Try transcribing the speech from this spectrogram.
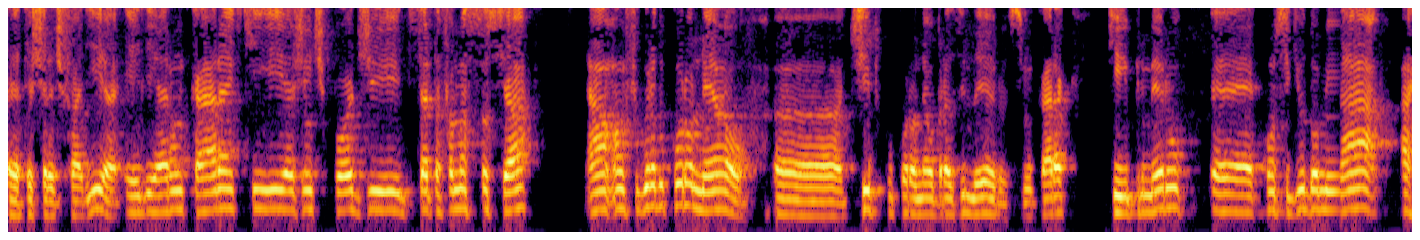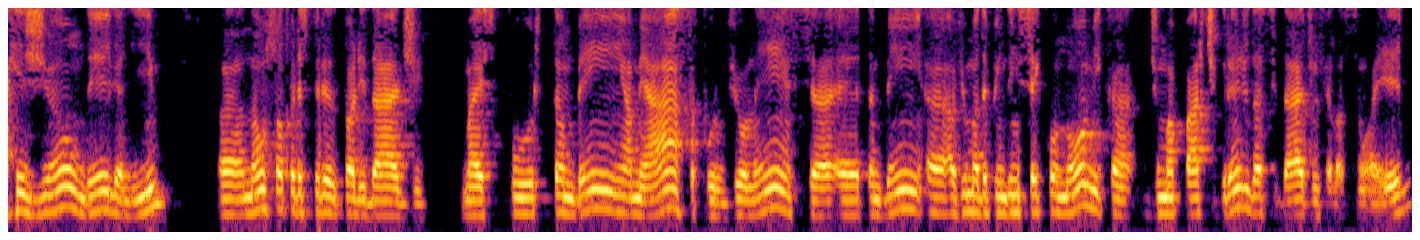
é, Teixeira de Faria, ele era um cara que a gente pode, de certa forma, associar a, a uma figura do coronel, uh, típico coronel brasileiro, assim, um cara que primeiro é, conseguiu dominar a região dele ali, uh, não só pela espiritualidade, mas por também ameaça, por violência, é, também uh, havia uma dependência econômica de uma parte grande da cidade em relação a ele.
